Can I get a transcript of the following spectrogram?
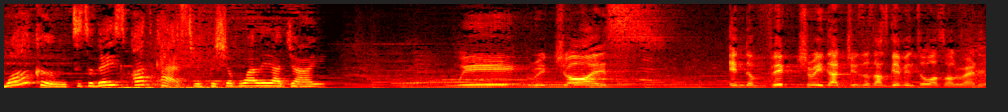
Welcome to today's podcast with Bishop Wale Ajayi. We rejoice in the victory that Jesus has given to us already.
